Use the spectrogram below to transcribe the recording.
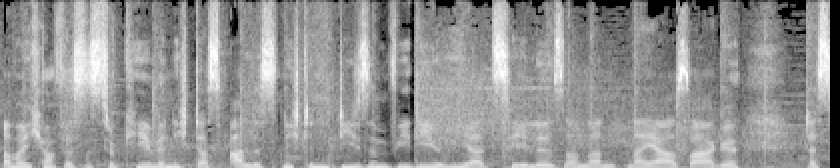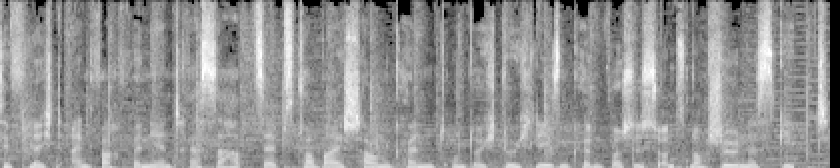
Aber ich hoffe, es ist okay, wenn ich das alles nicht in diesem Video hier erzähle, sondern, naja, sage, dass ihr vielleicht einfach, wenn ihr Interesse habt, selbst vorbeischauen könnt und euch durchlesen könnt, was es sonst noch Schönes gibt.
